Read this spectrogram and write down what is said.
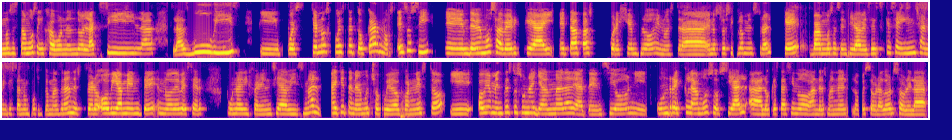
nos estamos enjabonando la axila, las boobies, y pues, ¿qué nos cuesta tocarnos? Eso sí, eh, debemos saber que hay etapas por ejemplo, en, nuestra, en nuestro ciclo menstrual, que vamos a sentir a veces que se hinchan y que están un poquito más grandes, pero obviamente no debe ser una diferencia abismal. Hay que tener mucho cuidado con esto y obviamente esto es una llamada de atención y un reclamo social a lo que está haciendo Andrés Manuel López Obrador sobre la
